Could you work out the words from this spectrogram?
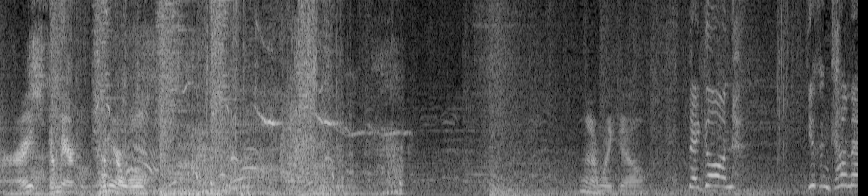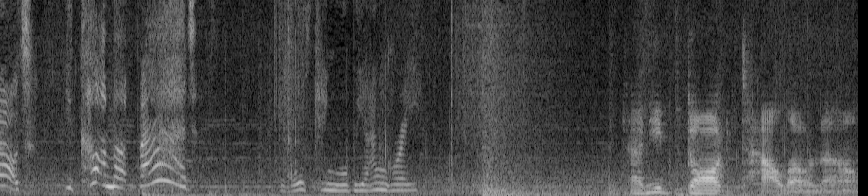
Alright, come here. Come here, wolf. There we go. They're gone! You can come out! You cut them up bad. The Wolf King will be angry. Okay, I need dog tallow now.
